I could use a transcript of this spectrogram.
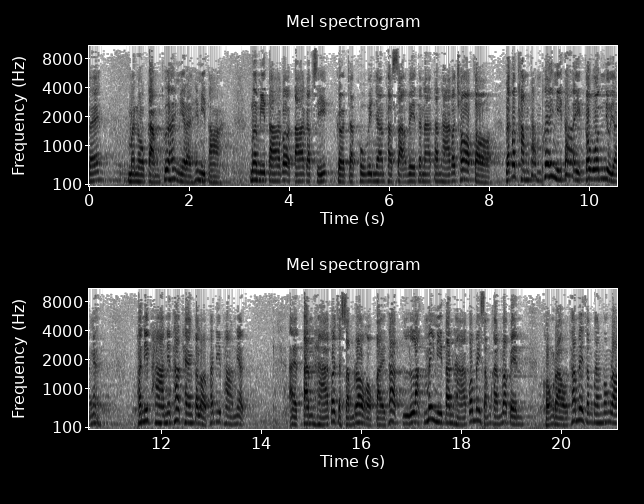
และมโนกรรมเพื่อให้มีอะไรให้มีตา เมื่อมีตาก็ตากับสีเกิดจากภูวิญญาณภาษาเวทนาตัณหาก็ชอบต่อ แล้วก็ทำกรรมเพื่อให้มีตาอีกก็วนอยู่อย่างเงี้ยพระนิพพานเนี่ยถ้าแทงตลอดพระนิพพานเนี่ย ตัณหาก็จะสำรอกออกไป ถ้าไม่มีตัณหาก็ไม่สำคัญว่าเป็นของเรา ถ้าไม่สำคัญของเรา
